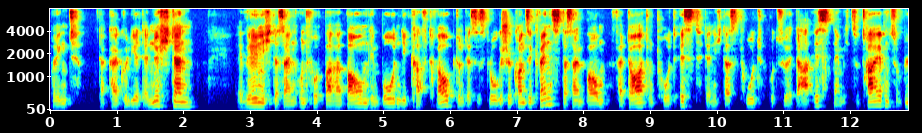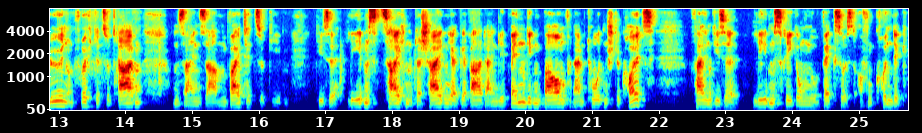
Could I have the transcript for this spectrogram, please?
bringt, da kalkuliert er nüchtern er will nicht, dass ein unfruchtbarer Baum dem Boden die Kraft raubt, und es ist logische Konsequenz, dass ein Baum verdorrt und tot ist, der nicht das tut, wozu er da ist, nämlich zu treiben, zu blühen und Früchte zu tragen und seinen Samen weiterzugeben. Diese Lebenszeichen unterscheiden ja gerade einen lebendigen Baum von einem toten Stück Holz. Fallen diese Lebensregungen nur weg, so ist offenkundig,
